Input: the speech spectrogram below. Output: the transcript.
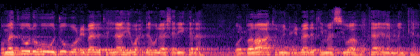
ومدلوله وجوب عبادة الله وحده لا شريك له والبراءة من عبادة ما سواه كائنا من كان.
